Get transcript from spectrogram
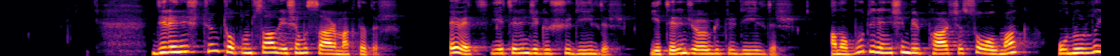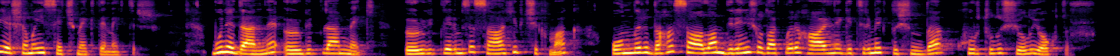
Direniş tüm toplumsal yaşamı sarmaktadır. Evet, yeterince güçlü değildir. Yeterince örgütlü değildir. Ama bu direnişin bir parçası olmak, onurlu yaşamayı seçmek demektir. Bu nedenle örgütlenmek, örgütlerimize sahip çıkmak, onları daha sağlam direniş odakları haline getirmek dışında kurtuluş yolu yoktur.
